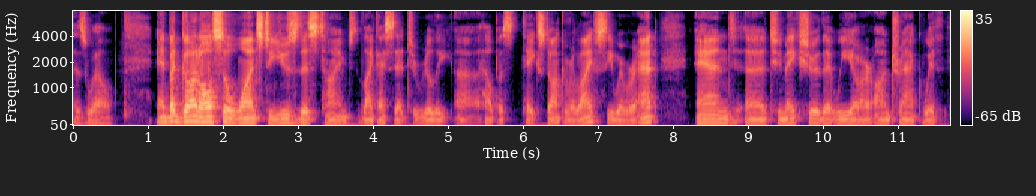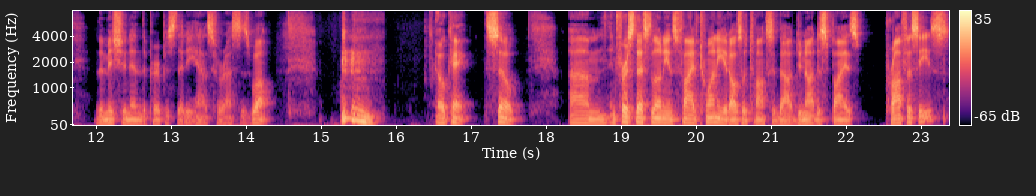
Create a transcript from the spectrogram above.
as well. And but God also wants to use this time, like I said, to really uh, help us take stock of our life, see where we're at, and uh, to make sure that we are on track with the mission and the purpose that He has for us as well. okay, so um, in First Thessalonians five twenty, it also talks about do not despise prophecies,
